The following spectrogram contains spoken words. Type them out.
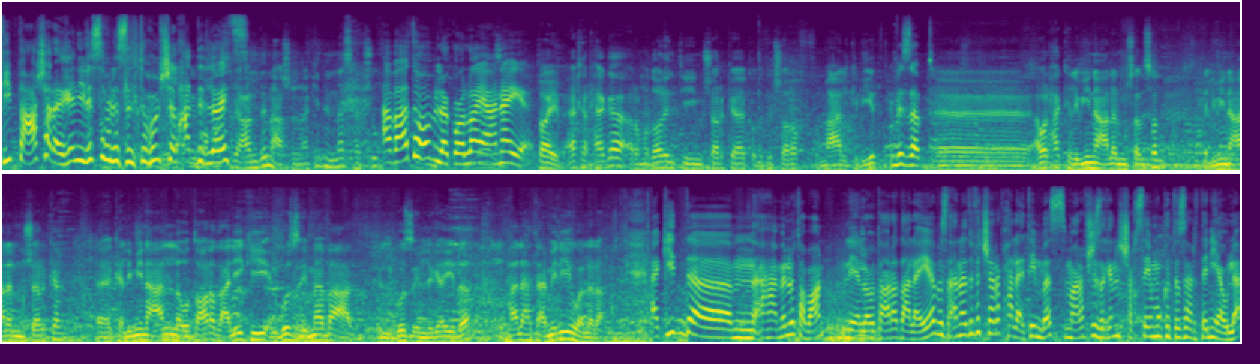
في بتاع 10 اغاني لسه ما نزلتهمش لحد دلوقتي. عندنا عشان أكيد الناس هتشوف. ابعتهم لك والله يا عينيا. طيب آخر حاجة رمضان انت مشاركة كضيفه شرف مع الكبير. بالظبط. آه، أول حاجة كلمينا على المسلسل كلمينا على المشاركة آه، كلمينا على لو اتعرض عليكي الجزء ما بعد الجزء اللي جاي ده هل هتعملي ولا لا؟ أكيد هعمله طبعا يعني لو اتعرض عليا. بس أنا ضيفة شرف حلقتين بس ما أعرفش إذا كانت الشخصية ممكن تظهر تاني أو لا.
